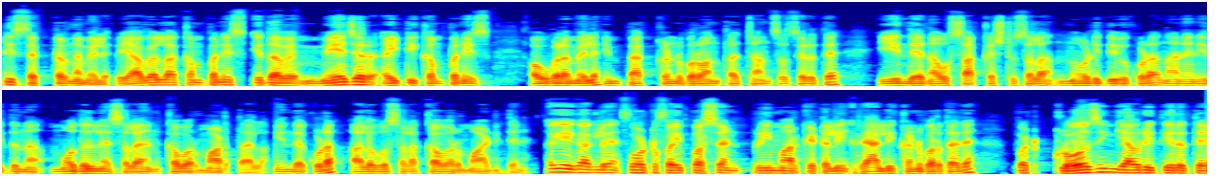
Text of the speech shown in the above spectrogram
ಟಿ ಸೆಕ್ಟರ್ನ ಮೇಲೆ ಯಾವೆಲ್ಲ ಕಂಪನೀಸ್ ಇದಾವೆ ಮೇಜರ್ ಐ ಟಿ ಕಂಪನೀಸ್ ಅವುಗಳ ಮೇಲೆ ಇಂಪ್ಯಾಕ್ಟ್ ಕಂಡು ಬರುವಂತಹ ಚಾನ್ಸಸ್ ಇರುತ್ತೆ. ಈ ಹಿಂದೆ ನಾವು ಸಾಕಷ್ಟು ಸಲ ನೋಡಿದ್ದೀವಿ ಕೂಡ. ನಾನೇನು ಇದನ್ನ ಮೊದಲನೇ ಸಲ ಏನು ಕವರ್ ಮಾಡ್ತಾ ಇಲ್ಲ. ಹಿಂದೆ ಕೂಡ ಹಲವು ಸಲ ಕವರ್ ಮಾಡಿದ್ದೇನೆ. ಹಾಗೆ ಈಗಾಗಲೇ four to five percent pre market ಅಲ್ಲಿ ರ್ಯಾಲಿ ಕಂಡು ಬರ್ತಾ ಇದೆ. ಬಟ್ ಕ್ಲೋಸಿಂಗ್ ಯಾವ ರೀತಿ ಇರುತ್ತೆ?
